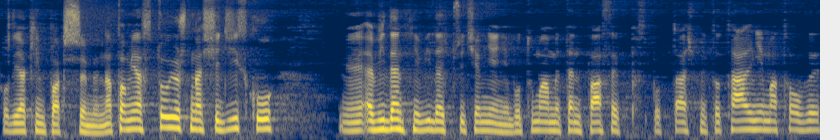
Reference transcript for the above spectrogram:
pod jakim patrzymy. Natomiast tu już na siedzisku ewidentnie widać przyciemnienie, bo tu mamy ten pasek spod taśmy totalnie matowy,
